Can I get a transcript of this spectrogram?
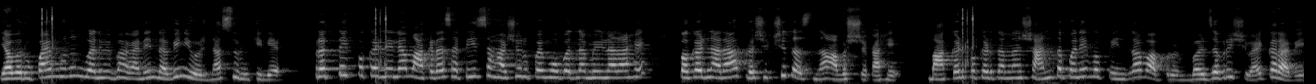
यावर उपाय म्हणून वन विभागाने नवीन योजना सुरू केली आहे. प्रत्येक पकडलेल्या माकडासाठी सहाशे रुपये मोबदला मिळणार आहे. पकडणारा प्रशिक्षित असणं आवश्यक आहे. माकड पकडताना शांतपणे व पिंजरा वापरून बळजबरीशिवाय करावे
